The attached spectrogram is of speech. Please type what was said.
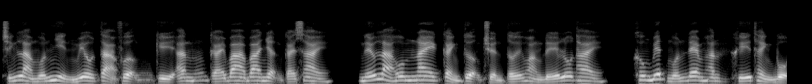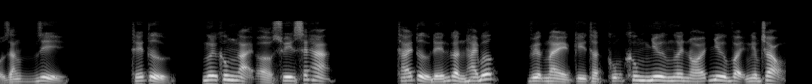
chính là muốn nhìn miêu tả phượng kỳ ăn cái ba ba nhận cái sai, nếu là hôm nay cảnh tượng chuyển tới hoàng đế lỗ thai, không biết muốn đem hắn khí thành bộ răng gì. Thế tử, ngươi không ngại ở suy xét hạ. Thái tử đến gần hai bước, việc này kỳ thật cũng không như ngươi nói như vậy nghiêm trọng,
